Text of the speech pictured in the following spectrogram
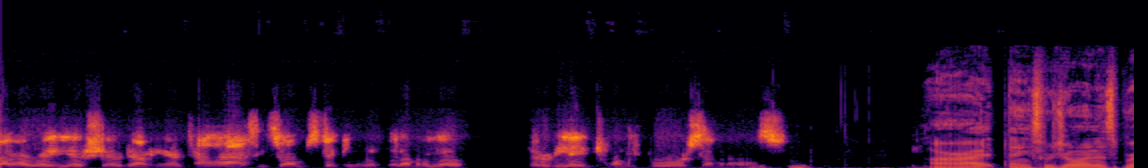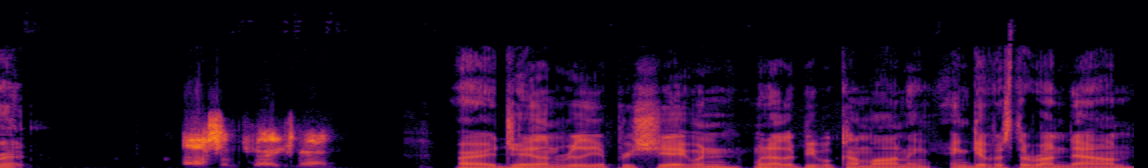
on our radio show down here in Tallahassee. So I'm sticking with it. I'm going to go 38 24 Seminoles. Oh. All right. Thanks for joining us, Brett. Awesome. Thanks, man. All right, Jalen, really appreciate when when other people come on and, and give us the rundown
